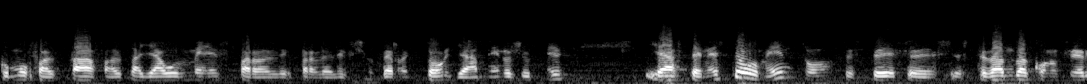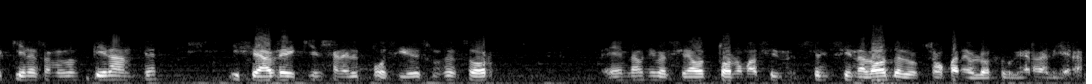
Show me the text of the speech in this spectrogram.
cómo falta, falta ya un mes para, para la elección de rector, ya menos de un mes, y hasta en este momento se esté, se, se esté dando a conocer quiénes son los aspirantes y se hable de quién será el posible sucesor en la Universidad Autónoma de Sinaloa del doctor Juan Eulogio Guerra Viera.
